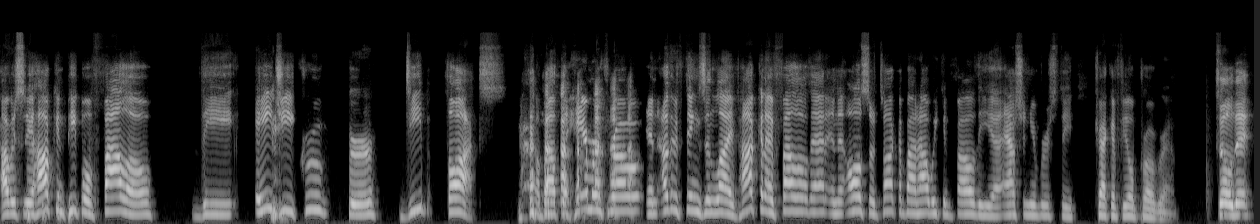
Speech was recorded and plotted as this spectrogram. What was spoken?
Obviously, how can people follow the AG Kruger deep thoughts about the hammer throw and other things in life? How can I follow that? And also talk about how we can follow the uh, Ashland University track and field program. So that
